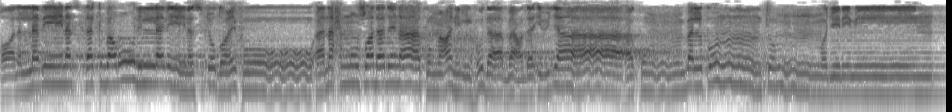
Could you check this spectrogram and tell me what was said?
قال الذين استكبروا للذين استضعفوا أنحن صددناكم عن الهدى بعد إذ جاءكم بل كنتم مجرمين.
